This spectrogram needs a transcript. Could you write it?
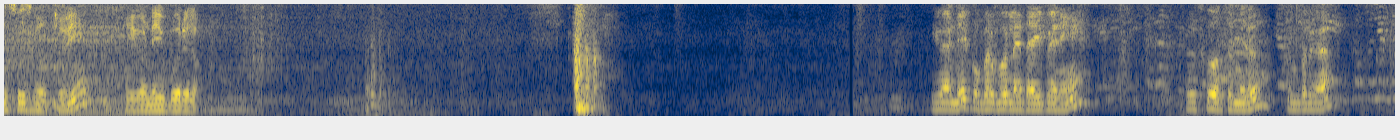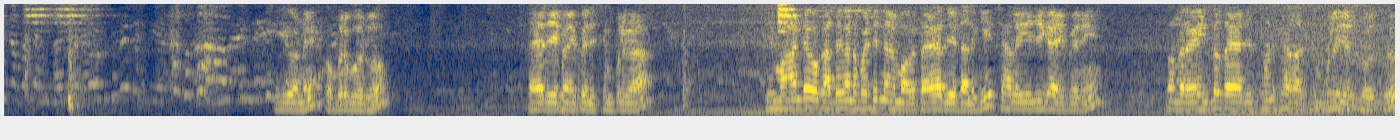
రెండు చూసుకోవచ్చు ఇవి. ఇవ్వండి ఈ బూరెలు. ఇవండి కొబ్బరి బూరెలు అయితే అయిపోయినాయి. చూసుకోవచ్చు మీరు సింపుల్గా ఇవ్వండి కొబ్బరి బూరలు. తయారు చేయడం అయిపోయినాయి సింపుల్గా ఈ మా అంటే ఒక అర్ధగంట పట్టిందండి మాకు తయారు చేయడానికి. చాలా ఈజీగా అయిపోయినాయి. తొందరగా ఇంట్లో తయారు చేసుకుంటే చాలా సింపుల్గా చేసుకోవచ్చు.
